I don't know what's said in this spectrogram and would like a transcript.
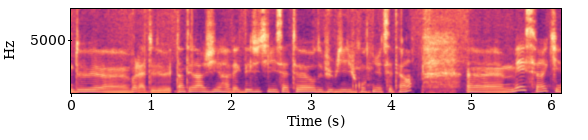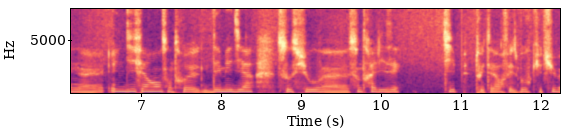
de euh, voilà, d'interagir avec des utilisateurs, de publier du contenu, etc. Euh, mais c'est vrai qu'il y a une, une, différence entre des médias sociaux centralisés Twitter, Facebook, YouTube,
